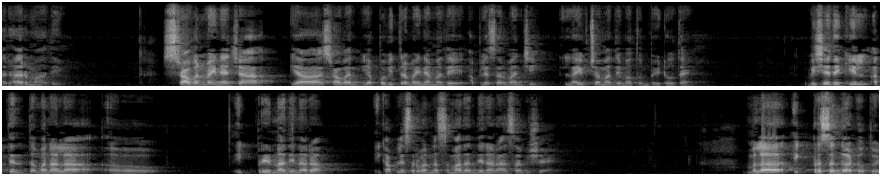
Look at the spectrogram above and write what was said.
हर हर महादेव. श्रावण महिन्याच्या या श्रावण या पवित्र महिन्यामध्ये आपल्या सर्वांची लाईव्हच्या माध्यमातून भेट होत आहे. विषय देखील अत्यंत मनाला एक प्रेरणा देणारा एक आपल्या सर्वांना समाधान देणारा असा विषय आहे. मला एक प्रसंग आठवतोय.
